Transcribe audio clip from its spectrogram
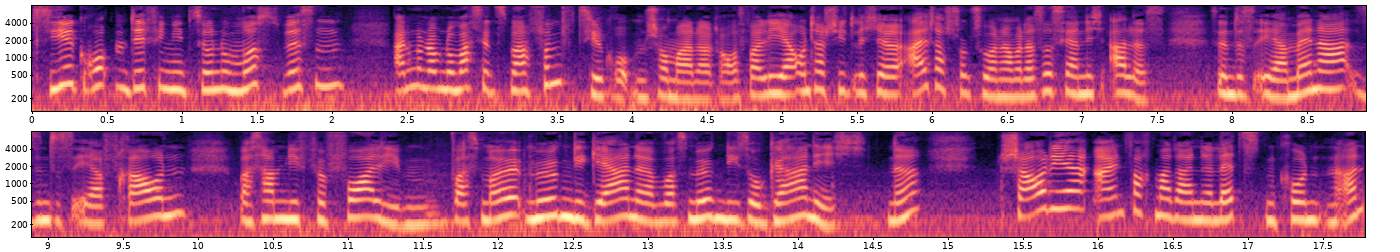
Zielgruppendefinition. Du musst wissen, angenommen, du machst jetzt mal fünf Zielgruppen schon mal daraus, weil die ja unterschiedliche Altersstrukturen haben, aber das ist ja nicht alles. Sind es eher Männer? Sind es eher Frauen? Was haben die für Vorlieben? Was mögen die gerne? Was mögen die so gar nicht? Ne? Schau dir einfach mal deine letzten Kunden an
